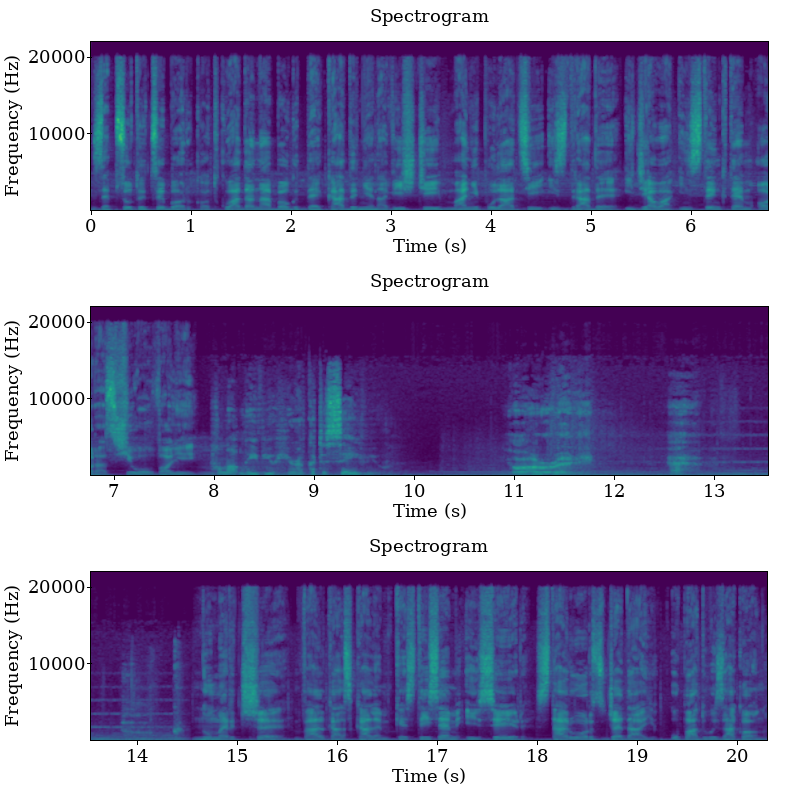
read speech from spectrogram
Zepsuty cyborg odkłada na bok dekady nienawiści, manipulacji i zdrady i działa instynktem oraz siłą woli. I'll not leave you here. I've got to save you. You already have. Numer 3. Walka z Kalem Kestisem i Sir. Star Wars Jedi. Upadły zakon.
